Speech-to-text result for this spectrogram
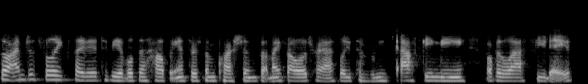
So I'm just really excited to be able to help answer some questions that my fellow triathletes have been asking me over the last few days.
